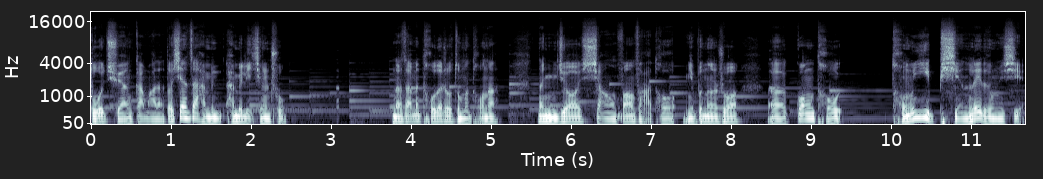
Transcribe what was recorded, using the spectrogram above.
夺权干嘛的，到现在还没还没理清楚。那咱们投的时候怎么投呢？那你就要想方法投，你不能说呃光投同一品类的东西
